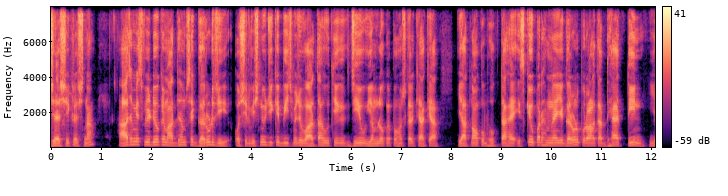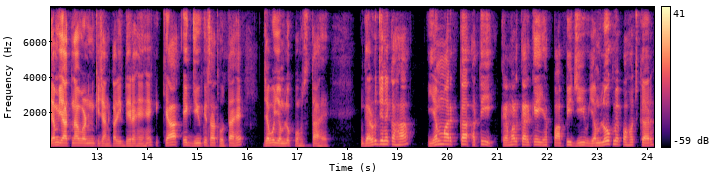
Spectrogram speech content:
जय श्री कृष्णा। आज हम इस वीडियो के माध्यम से गरुड़ जी और श्री विष्णु जी के बीच में जो वार्ता हुई थी कि जीव यमलोक में पहुंचकर क्या क्या यातनाओं को भोगता है, इसके ऊपर हमने ये गरुड़ पुराण का अध्याय तीन यम यातना वर्णन की जानकारी दे रहे हैं कि क्या एक जीव के साथ होता है जब वो यमलोक पहुँचता है। गरुड़ जी ने कहा, यम मार्ग का अतिक्रमण करके यह पापी जीव यमलोक में पहुंचकर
